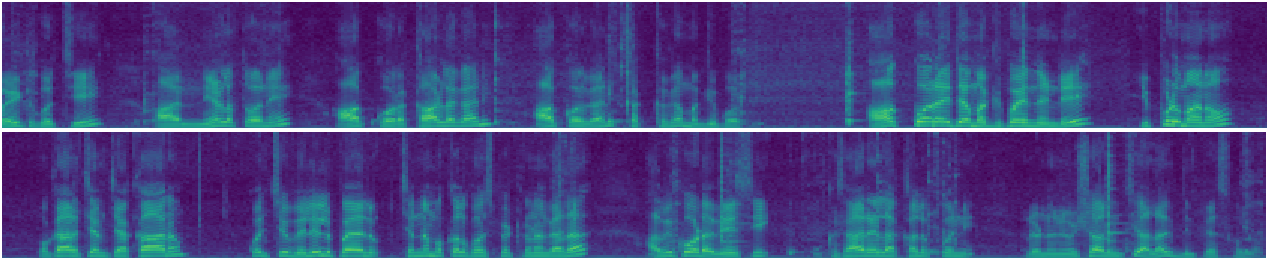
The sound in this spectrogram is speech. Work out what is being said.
బయటకు వచ్చి ఆ నీళ్ళతోనే ఆకుకూర కాళ్ళు కానీ ఆకుకూర కానీ చక్కగా మగ్గిపోతుంది ఆకుకూర అయితే మగ్గిపోయిందండి. ఇప్పుడు మనం ఒక అర చెంచా కారం కొంచెం వెల్లుల్లిపాయలు చిన్న ముక్కలు కోసి పెట్టుకున్నాం కదా అవి కూడా వేసి ఒకసారి ఇలా కలుపుకొని రెండు నిమిషాల నుంచి అలా దింపేసుకుందాం.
